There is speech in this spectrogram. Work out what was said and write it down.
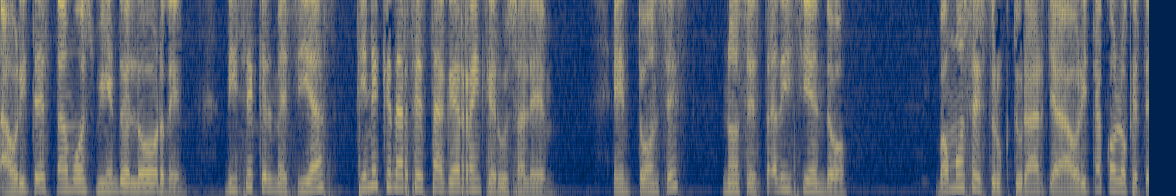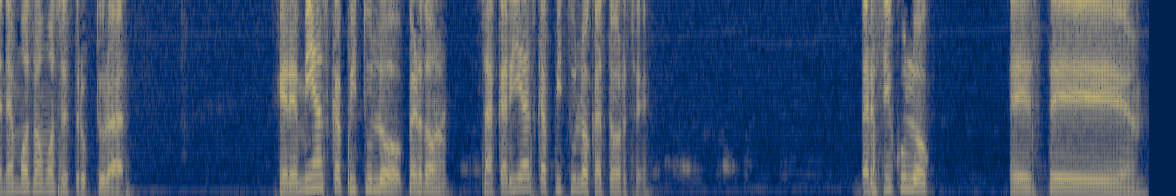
ahorita estamos viendo el orden. Dice que el Mesías tiene que darse esta guerra en Jerusalén. Entonces, nos está diciendo, vamos a estructurar ya, ahorita con lo que tenemos vamos a estructurar. Jeremías capítulo, perdón, Zacarías capítulo 14. Versículo, este,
